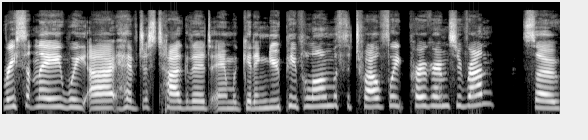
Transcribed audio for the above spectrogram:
recently, we are, have just targeted and we're getting new people on with the 12 week programs we run. So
